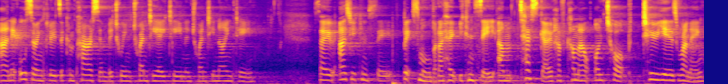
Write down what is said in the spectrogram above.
and it also includes a comparison between 2018 and 2019. So, as you can see, a bit small, but I hope you can see, um, Tesco have come out on top two years running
